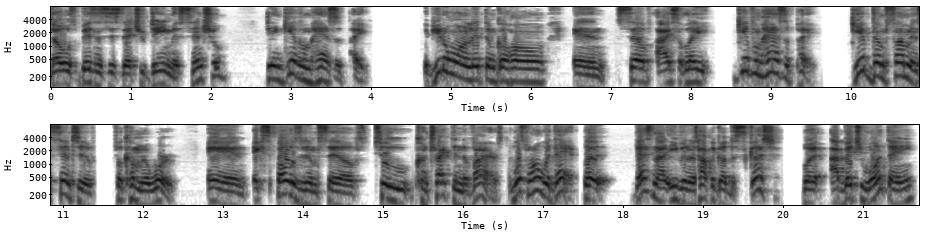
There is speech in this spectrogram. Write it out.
those businesses that you deem essential, then give them hazard pay. If you don't want to let them go home and self isolate, give them hazard pay. Give them some incentive for coming to work and exposing themselves to contracting the virus. What's wrong with that? But that's not even a topic of discussion. But I bet you one thing,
